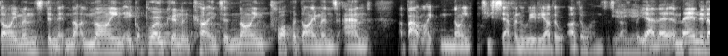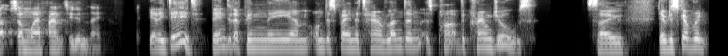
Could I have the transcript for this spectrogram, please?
diamonds, didn't it? Nine. It got broken and cut into nine proper diamonds and about like ninety-seven really other other ones and stuff. Yeah, yeah, but yeah, they, and they ended up somewhere fancy, didn't they? Yeah, they did. They ended up in the um, on display in the Tower of London as part of the Crown Jewels. So they were discovered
